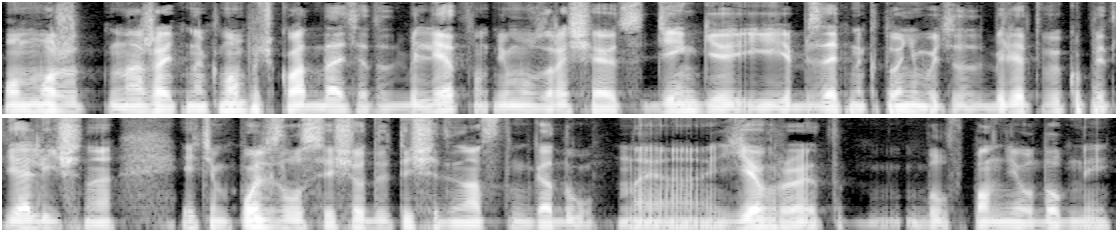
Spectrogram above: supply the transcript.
он может нажать на кнопочку, отдать этот билет, ему возвращаются деньги, и обязательно кто-нибудь этот билет выкупит. Я лично этим пользовался еще в 2012 году на Евро. Это был вполне удобный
